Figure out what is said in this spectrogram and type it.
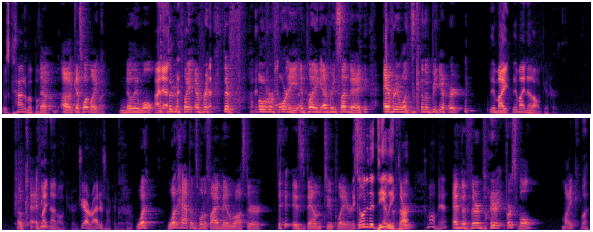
it was kind of a bummer. Uh, uh, guess what, Mike? What? No, they won't. I know. they're gonna play every. They're f- over forty and playing every Sunday. Everyone's gonna be hurt. They might, they might not all get hurt. Okay. They might not all get hurt. J.R. Rider's not going to get hurt. What What happens when a five man roster is down two players? They go into the D league, the third- Come on, man. And the third player. First of all, Mike, What?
